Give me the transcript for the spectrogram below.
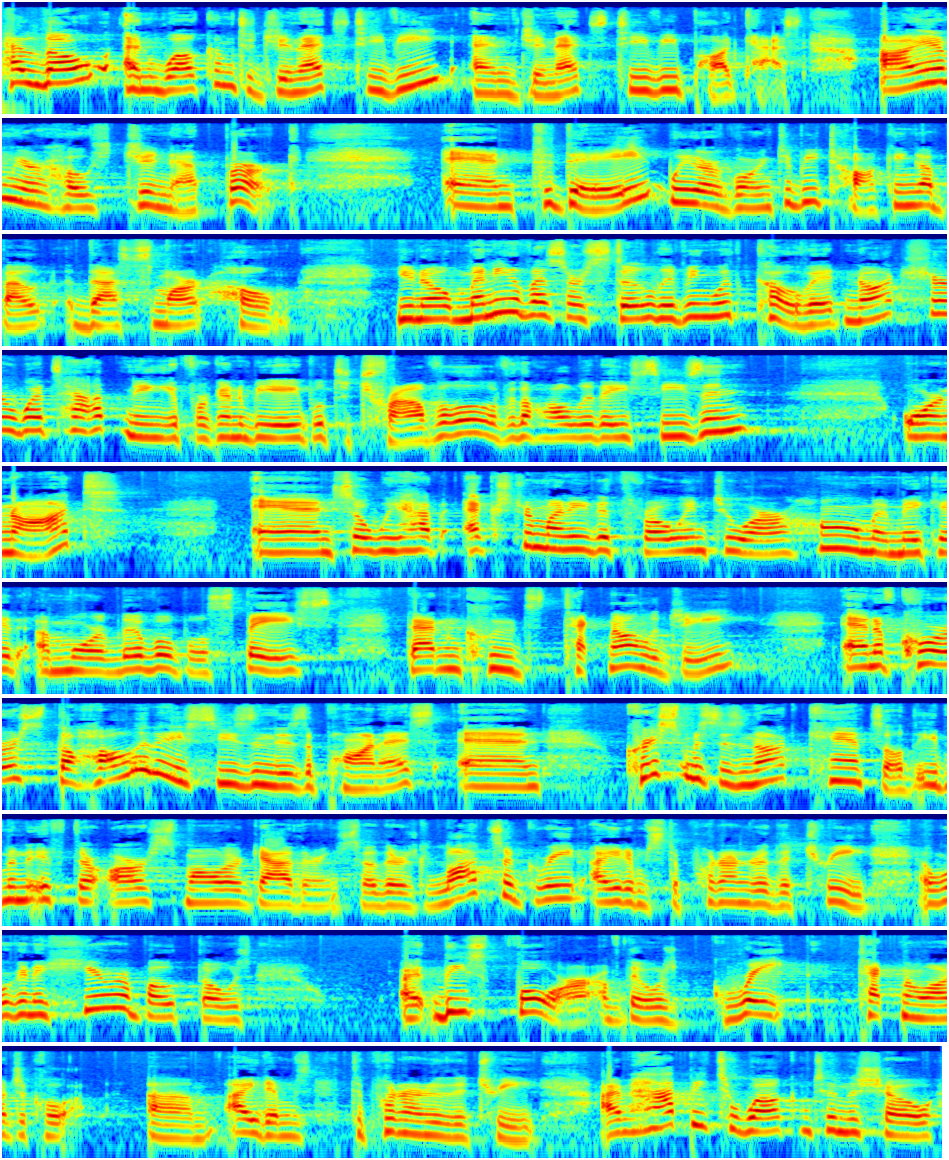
Hello and welcome to Janette's TV and Janette's TV podcast. I am your host, Janette Burke. And today we are going to be talking about the smart home. You know, many of us are still living with COVID, not sure what's happening if we're going to be able to travel over the holiday season or not. And so we have extra money to throw into our home and make it a more livable space. That includes technology and of course, the holiday season is upon us, and Christmas is not canceled, even if there are smaller gatherings. So there's lots of great items to put under the tree. And we're going to hear about those, at least four of those great technological um, items to put under the tree. I'm happy to welcome to the show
